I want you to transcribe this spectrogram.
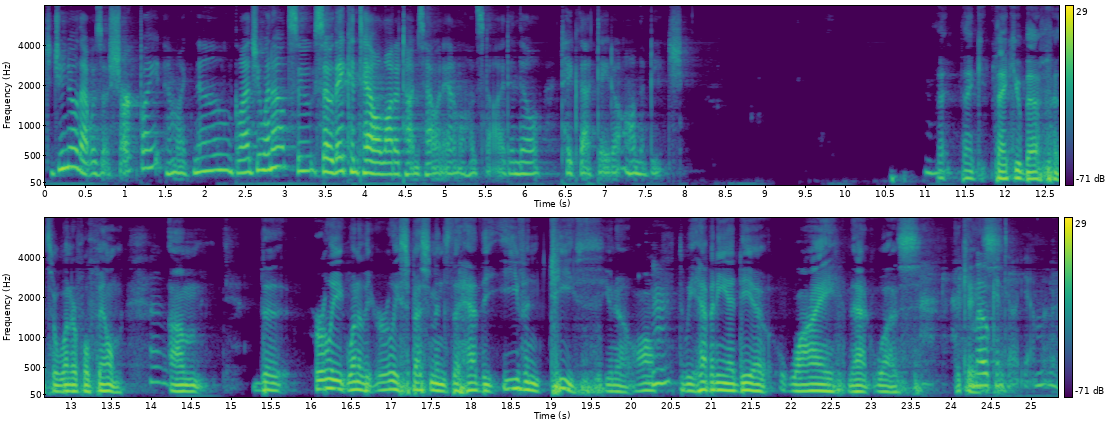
did you know that was a shark bite? I'm like, no, glad you went out, Sue. So they can tell a lot of times how an animal has died, and they'll take that data on the beach. Thank you, thank you, Beth. It's a wonderful film. Um, the early, one of the early specimens that had the even teeth. You know, all. Mm-hmm. Do we have any idea why that was the case? Moe can tell you. Moe.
